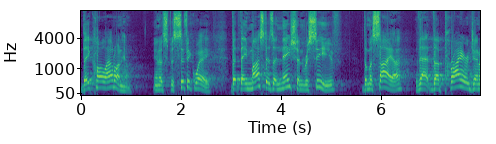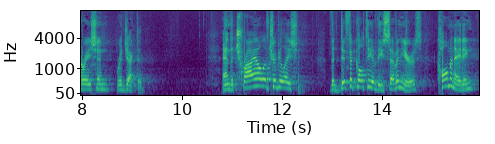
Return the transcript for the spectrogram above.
they call out on him in a specific way, that they must, as a nation, receive the Messiah that the prior generation rejected. And the trial of tribulation, the difficulty of these seven years, culminating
